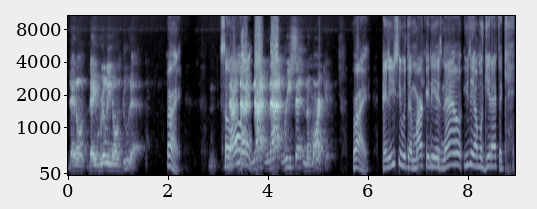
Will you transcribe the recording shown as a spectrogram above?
They don't they really don't do that. Right. So not, not, not, not resetting the market. Right. And you see what the market is now. You think I'm gonna get at the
